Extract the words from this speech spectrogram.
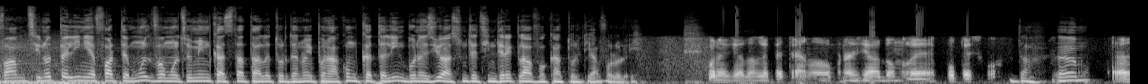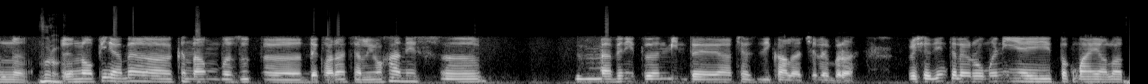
V-am ținut pe linie foarte mult, vă mulțumim că ați stat alături de noi până acum. Cătălin, bună ziua, sunteți în direct la avocatul diavolului. Bună ziua, domnule Petreanu, bună ziua, domnule Popescu. Da. Um, în, vă rog. în opinia mea, când am văzut uh, declarația lui Iohannis, uh, mi-a venit în minte acea zicală celebră. Președintele României tocmai a luat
